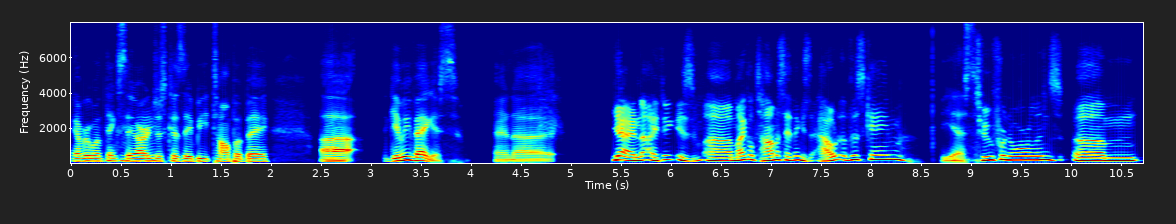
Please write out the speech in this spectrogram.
everyone thinks they are Mhm. just because they beat Tampa Bay. Uh, Give me Vegas, and uh, Yeah, and I think is uh, Michael Thomas. I think is out of this game yes, two for New Orleans. Um,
